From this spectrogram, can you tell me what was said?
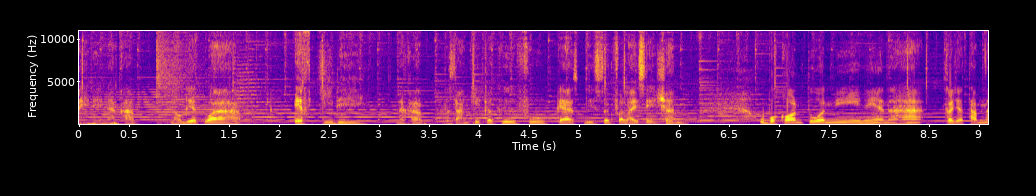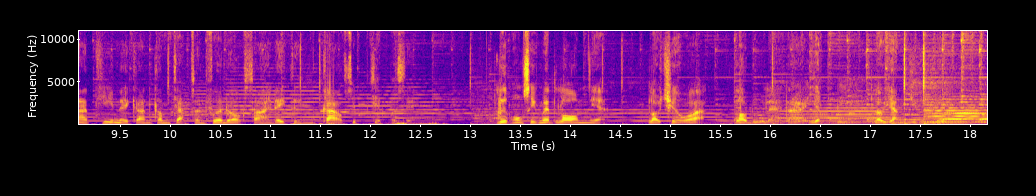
ด์เนี่ยนะครับ เราเรียกว่า FGD นะครับภาษาอังกฤษก็คือ Full Gas Desulfurization อุปกรณ์ตัวนี้เนี่ยนะฮะก็จะทำหน้าที่ในการกำจัดซัลเฟอร์ไดออกไซด์ได้ถึง 97%เรื่องของสิ่งแวดล้อมเนี่ยเราเชื่อว่าเราดูแลได้อย่างดีแล้วยั่งยืนด้วย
